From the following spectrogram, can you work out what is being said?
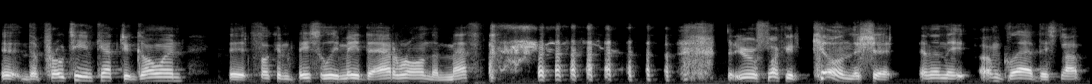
it, the protein kept you going. It fucking basically made the Adderall and the meth. you were fucking killing the shit. And then they, I'm glad they stopped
